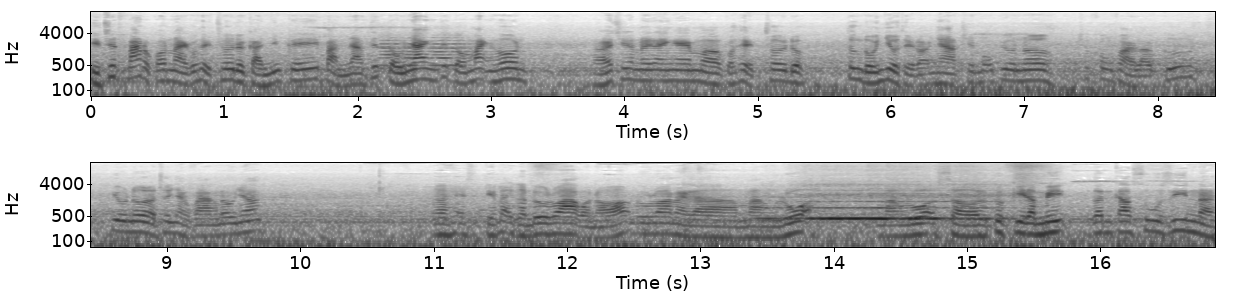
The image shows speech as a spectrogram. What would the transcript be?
thì chất bass của con này có thể chơi được cả những cái bản nhạc tiết tấu nhanh tiết tấu mạnh hơn. Đấy cho nên anh em ờ, có thể chơi được tương đối nhiều thể loại nhạc trên mẫu Pioneer chứ không phải là cứ Pioneer là chơi nhạc vàng đâu nhá. À, đây, em sẽ tiến lại gần đôi loa của nó. Đôi loa này là màng lụa màng lụa sờ cực kỳ là mịn gân cao su zin này.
